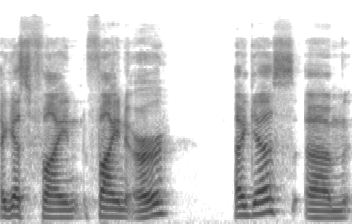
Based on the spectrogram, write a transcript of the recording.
I guess fine finer, I guess. Um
